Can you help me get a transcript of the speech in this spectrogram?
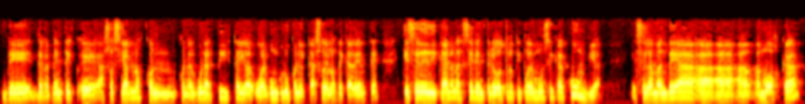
de de repente eh, asociarnos con, algún artista o algún grupo, en el caso de los decadentes, que se dedicaran a hacer, entre otro tipo de música, cumbia. Eh, se la mandé a, Mosca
